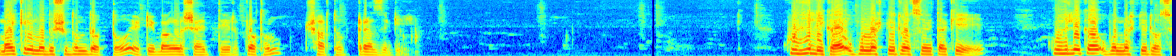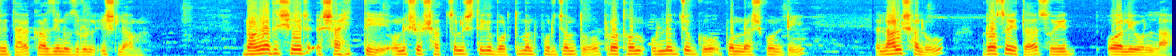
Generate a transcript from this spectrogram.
মাইকেল মধুসূদন দত্ত, এটি বাংলা সাহিত্যের প্রথম সার্থক ট্র্যাজেডি। কুহিলিকা উপন্যাসটির রচয়িতাকে, কুহিলিকা উপন্যাসটির রচয়িতা কাজী নজরুল ইসলাম। বাংলাদেশের সাহিত্যে উনিশশো সাতচল্লিশ থেকে বর্তমান পর্যন্ত প্রথম উল্লেখযোগ্য উপন্যাস কোনটি? লাল সালু রচয়িতা সৈয়দ ওয়ালিউল্লাহ।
